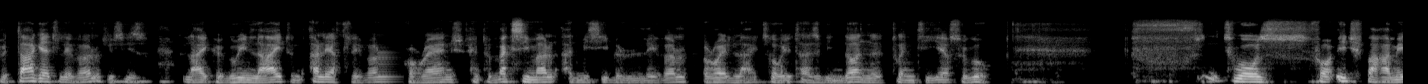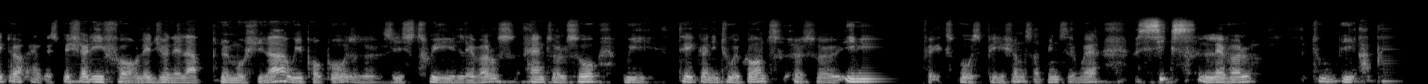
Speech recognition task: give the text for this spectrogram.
a target level. This is like a green light, an alert level, orange, and a maximal admissible level, red light. So it has been done uh, 20 years ago it was for each parameter and especially for Legionella pneumophila, we propose uh, these three levels and also we taken into account uh, the exposed patients. That means there were six level to be applied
